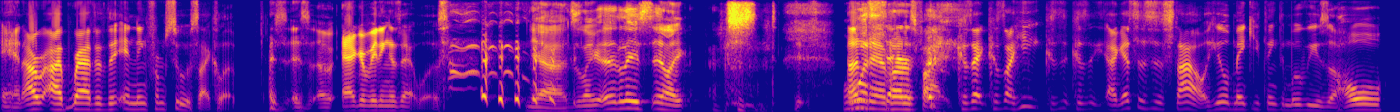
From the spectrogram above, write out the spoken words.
And I I'd rather the ending from Suicide Club, as as uh, aggravating as that was. yeah, it's like at least like just whatever. Unsatisfied, because because like he because because I guess this is his style. He'll make you think the movie is a whole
